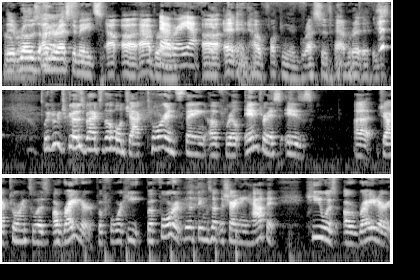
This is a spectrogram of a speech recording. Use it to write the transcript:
for that Rose Rose. underestimates uh, uh, Abra, Abra, yeah. uh, and, and how fucking aggressive Abra is. Which which goes back to the whole Jack Torrance thing of real interest is uh, Jack Torrance was a writer before he before the things about The Shining happened. He was a writer.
